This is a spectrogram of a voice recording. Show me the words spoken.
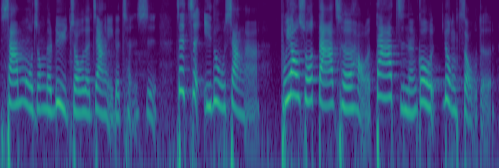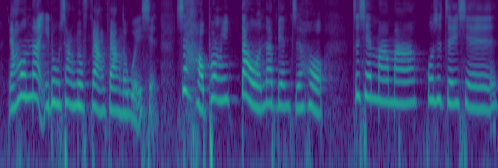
沙漠中的绿洲的这样一个城市。在这一路上啊，不要说搭车好了，大家只能够用走的，然后那一路上又非常非常的危险。是好不容易到了那边之后，这些妈妈或是这些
